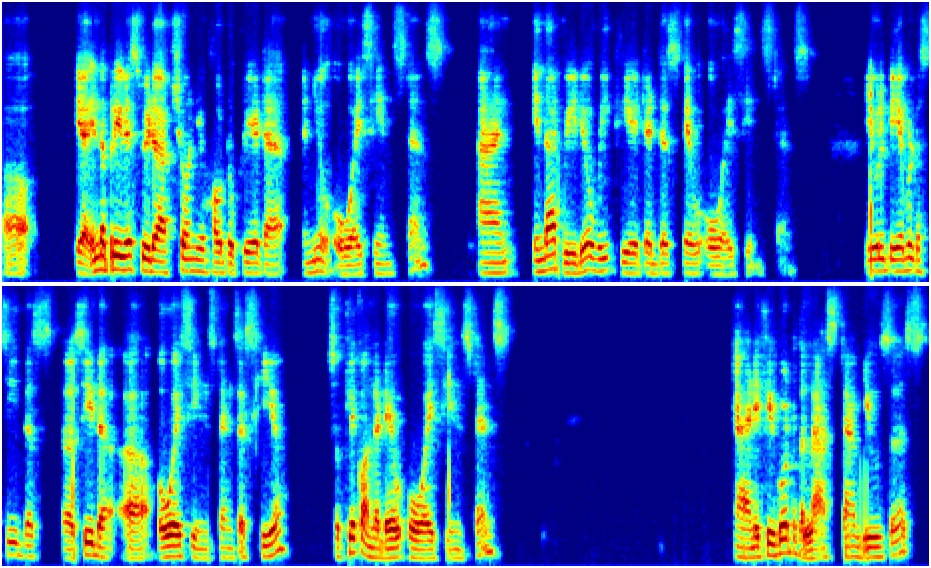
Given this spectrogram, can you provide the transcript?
uh, yeah, in the previous video, I've shown you how to create a, a, new OIC instance. And in that video, we created this dev OIC instance. You will be able to see this, uh, see the uh, OIC instances here. So click on the dev OIC instance. And if you go to the last tab, users,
